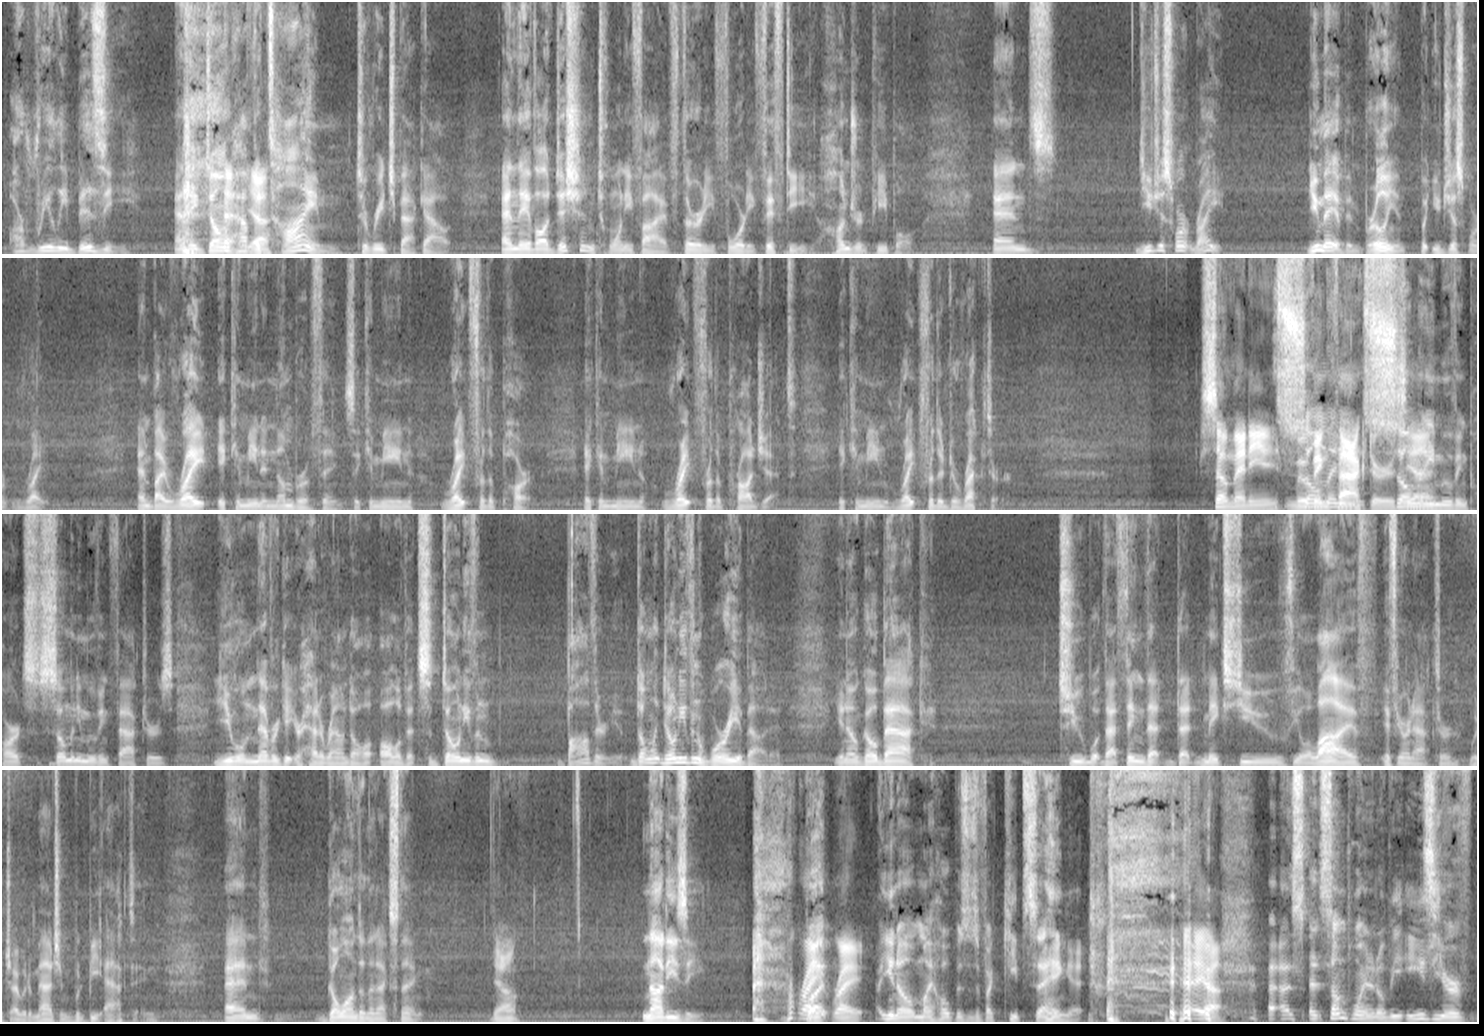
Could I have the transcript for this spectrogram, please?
are really busy and they don't have Yeah. the time to reach back out. And they've auditioned 25, 30, 40, 50, 100 people. And you just weren't right. You may have been brilliant, but you just weren't right. And by right, it can mean a number of things. It can mean right for the part. It can mean right for the project. It can mean right for the director. So many So moving many- factors. So yeah. many moving parts, so many moving factors. You will never get your head around all, all of it. So don't even bother you. Don't don't even worry about it. You know, go back to what that thing that that makes you feel alive if you're an actor, which I would imagine would be acting, and go on to the next thing. Yeah. Not easy. right. But- right. You know, my hope is, is if I keep saying it, yeah. at, at some point it'll be easier f-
